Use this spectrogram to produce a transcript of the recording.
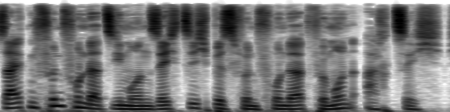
Seiten 567 bis 585.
